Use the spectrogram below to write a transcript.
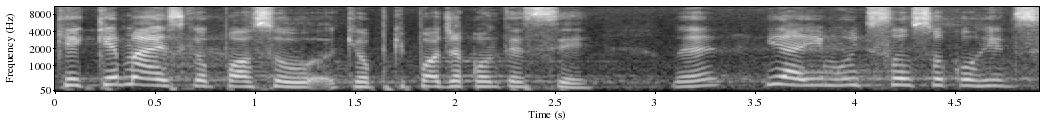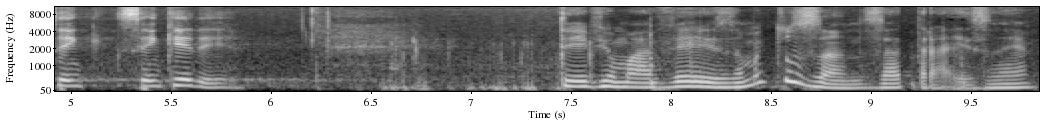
Que, que mais que eu posso, que, eu, que pode acontecer? Né? E aí muitos são socorridos sem, sem querer. Teve uma vez, há muitos anos atrás, né?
